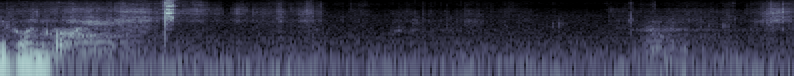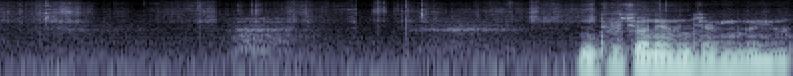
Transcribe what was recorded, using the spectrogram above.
이번 코일. 누전의 흔적인가 이건?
